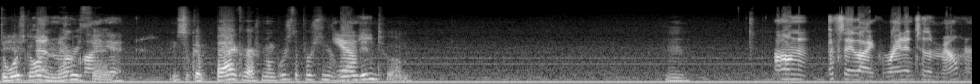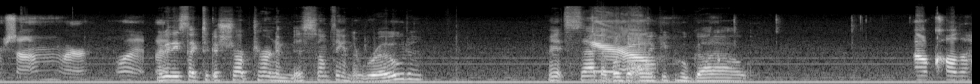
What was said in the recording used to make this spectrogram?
Doors gone and look like everything. it. It's like a bag crash, man. Where's the person who Yeah. ran into him? Hmm. I don't know if they like ran into the mountain or something or what. But Maybe they just, like took a sharp turn and missed something in the road. It's sad Here, that we're the I'll... only people who got out. I'll call the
